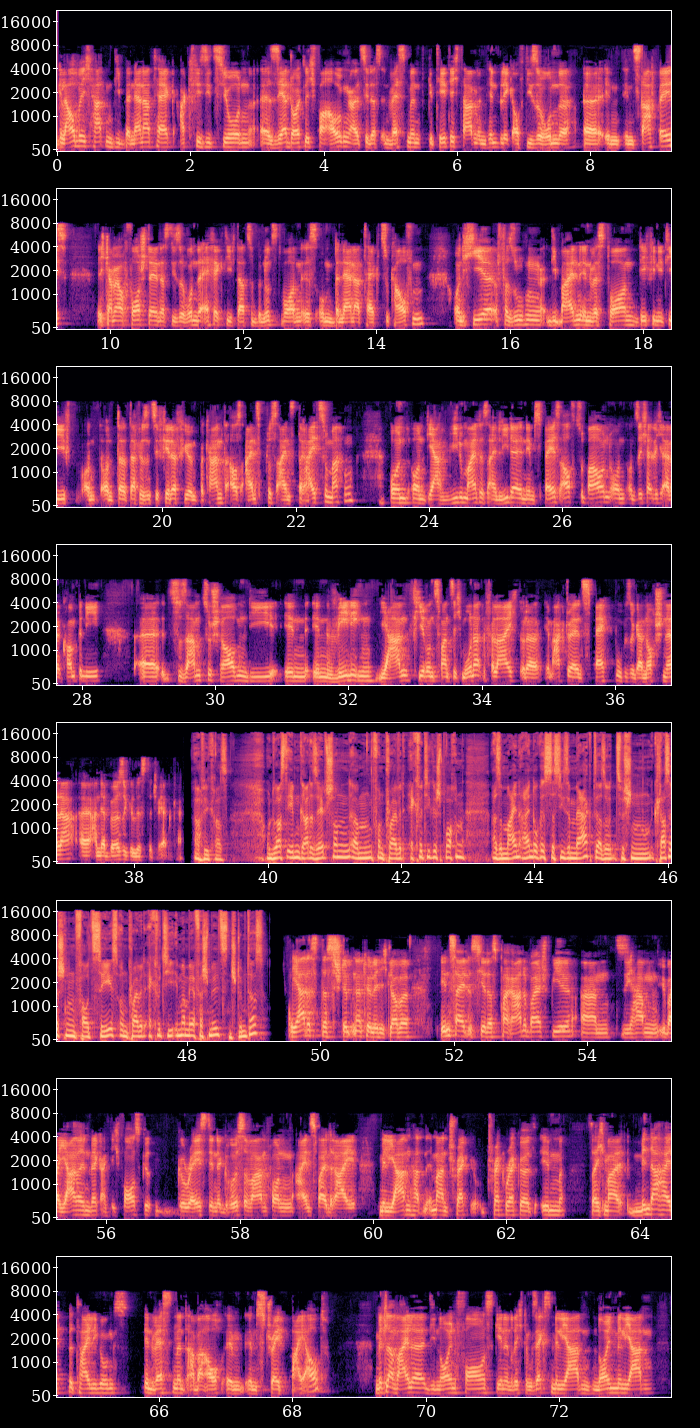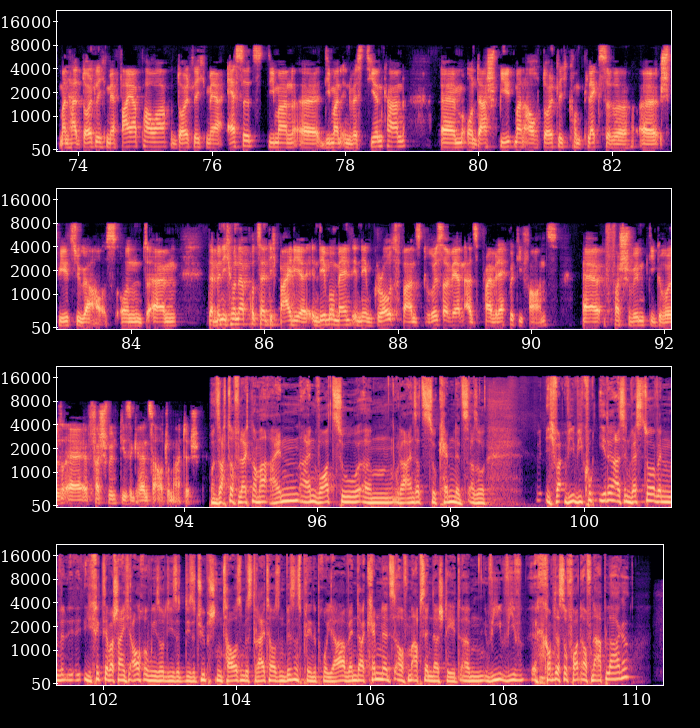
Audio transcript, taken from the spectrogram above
glaube ich, hatten die Banana Tech Akquisition äh, sehr deutlich vor Augen, als sie das Investment getätigt haben im Hinblick auf diese Runde äh, in, in Staffbase. Ich kann mir auch vorstellen, dass diese Runde effektiv dazu benutzt worden ist, um Banana Tech zu kaufen. Und hier versuchen die beiden Investoren definitiv, und, und dafür sind sie federführend bekannt, aus 1 plus 1 3 zu machen. Und, und ja, wie du meintest, ein Leader in dem Space aufzubauen und, und sicherlich eine Company, äh, zusammenzuschrauben, die in, in wenigen Jahren, 24 Monaten vielleicht oder im aktuellen Spec-Bube sogar noch schneller äh, an der Börse gelistet werden kann. Ach, wie krass. Und du hast eben gerade selbst schon ähm, von Private Equity gesprochen. Also mein Eindruck ist, dass diese Märkte, also zwischen klassischen VCs und Private Equity immer mehr verschmilzen. Stimmt das? Ja, das, das stimmt natürlich. Ich glaube, Insight ist hier das Paradebeispiel. Ähm, sie haben über Jahre hinweg eigentlich Fonds ge geraced, die in der Größe waren von 1, 2, 3 Milliarden, hatten immer einen Track, Track Record im, sag ich mal, Minderheitbeteiligungsinvestment, aber auch im, im Straight Buyout. Mittlerweile die neuen Fonds gehen in Richtung 6 Milliarden, 9 Milliarden. Man hat deutlich mehr Firepower, deutlich mehr Assets, die man, äh, die man investieren kann. Ähm, und da spielt man auch deutlich komplexere äh, Spielzüge aus. Und ähm, da bin ich hundertprozentig bei dir. In dem Moment, in dem Growth Funds größer werden als Private Equity Funds, äh, verschwimmt, die Größe, äh, verschwimmt diese Grenze automatisch. Und sag doch vielleicht noch mal ein, ein Wort zu ähm, oder ein Satz zu Chemnitz. Also ich, wie, wie guckt ihr denn als Investor, wenn ihr kriegt ja wahrscheinlich auch irgendwie so diese, diese typischen 1000 bis 3000 Businesspläne pro Jahr, wenn da Chemnitz auf dem Absender steht, ähm, wie, wie kommt das sofort auf eine Ablage?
